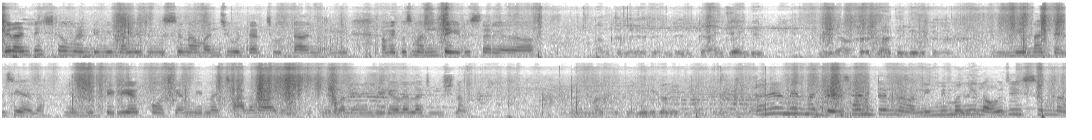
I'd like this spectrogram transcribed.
మీరంటే ఇష్టం అండి మిమ్మల్ని చూస్తున్నా మంచిగా ఉంటారు చూడ్డానికి. ఆమె కోసం అంత ఏడుస్తారు కదా. అంత లేదండి థ్యాంక్ యూ అండి. మీరు ఎవరో నాకు తెలియదు కదా. మీరు నాకు తెలుసు కదా. నేను మీకు తెలియకపోవచ్చు కానీ మీరు నాకు చాలా బాగా తెలుసు. మిమ్మల్ని నేను వీడియోలలో చూసిన. నేను మాకు తెలియదు అంతగా. అరే మీరు నాకు తెలుసు అంటున్నా. నేను మిమ్మల్ని లవ్ చేస్తున్నా.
